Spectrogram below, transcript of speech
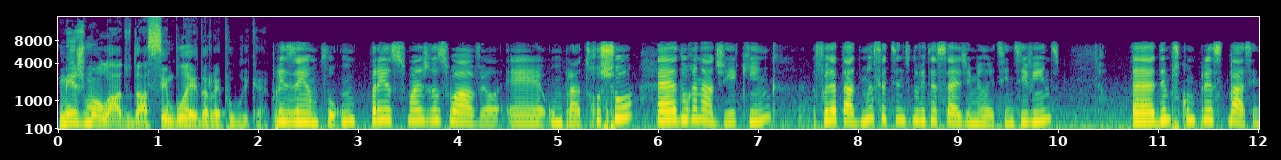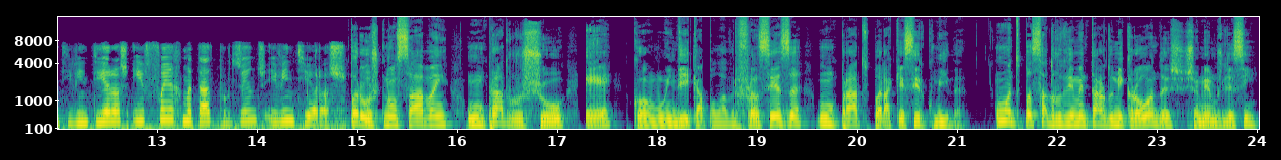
mesmo ao lado da Assembleia da República. Por exemplo, um preço mais razoável é um prato Rochot, do Renato G. King, foi datado de 1796 a 1820. Uh, demos como preço de base 120 euros e foi arrematado por 220 euros. Para os que não sabem, um prato rochot é, como indica a palavra francesa, um prato para aquecer comida. Um antepassado rudimentar do micro-ondas, chamemos-lhe assim.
